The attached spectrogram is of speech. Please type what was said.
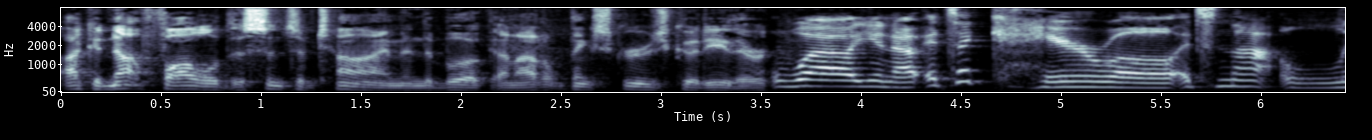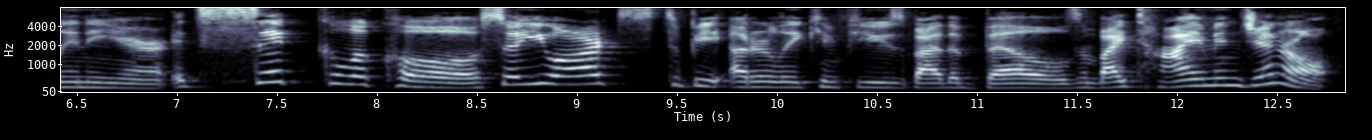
I could not follow the sense of time in the book, and I don't think Scrooge could either. Well, you know, it's a carol. It's not linear. It's cyclical. So you are to be utterly confused by the bells and by time in general.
